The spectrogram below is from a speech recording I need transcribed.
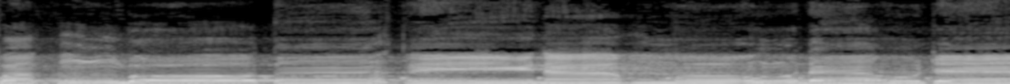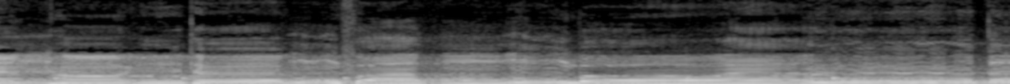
phật bồ tát thì nam mô đạo tràng hội thượng phật bồ tát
